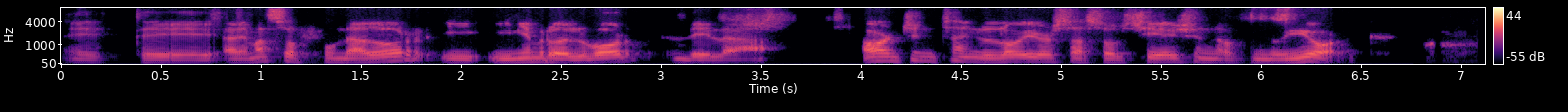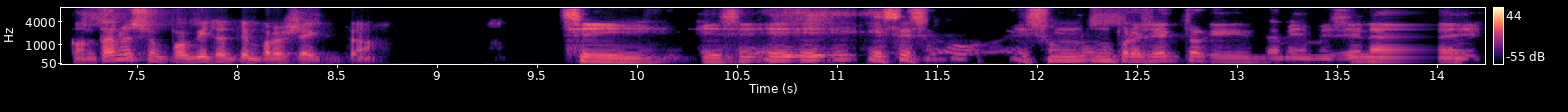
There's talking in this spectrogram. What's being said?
este, además sos fundador y, miembro del board de la Argentine Lawyers Association of New York. Contanos un poquito este proyecto. Sí, ese, e, e, es, un, proyecto que también me llena de,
